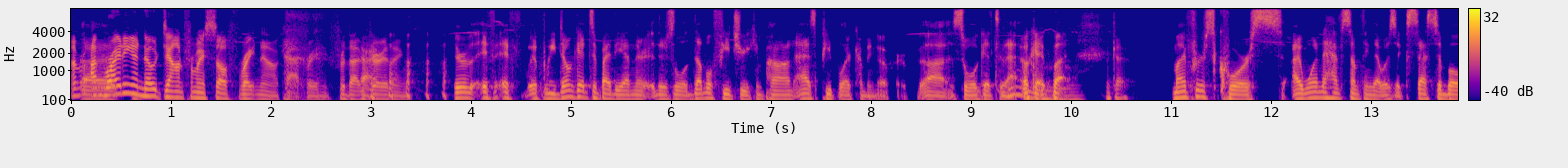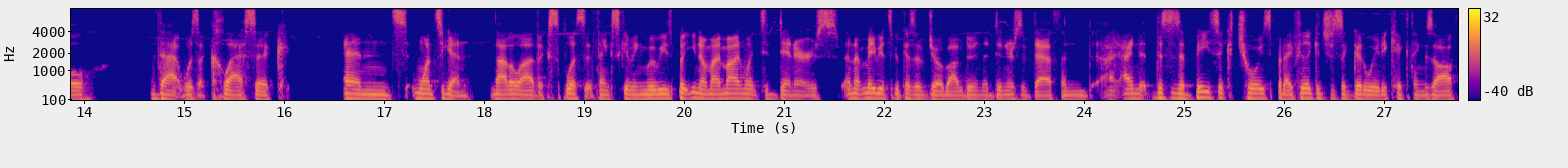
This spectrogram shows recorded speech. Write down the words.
I'm, uh, I'm writing a note down for myself right now, Caffrey, for that very thing. There, if if if we don't get to by the end, there, there's a little double feature you can put on as people are coming over. Uh, so we'll get to that. Okay, but Okay. my first course, I wanted to have something that was accessible, that was a classic, and once again, not a lot of explicit Thanksgiving movies. But you know, my mind went to dinners, and maybe it's because of Joe Bob doing the dinners of death. And I, I this is a basic choice, but I feel like it's just a good way to kick things off.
